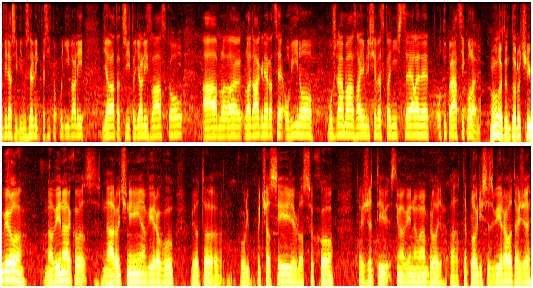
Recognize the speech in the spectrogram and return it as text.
vinaři vymřeli, kteří to chodívali dělat a kteří to dělali s láskou a mladá generace o víno možná má zájem, když je ve skleničce, ale ne o tu práci kolem. No tak tento ročník byl na vína jako náročný na výrobu. Bylo to kvůli počasí, že bylo sucho, takže ty, s těma vínama bylo a teplo, když se sbíralo, takže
